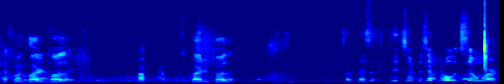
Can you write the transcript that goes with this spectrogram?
That's one cluttered toilet. Huh? It's a cluttered toilet. So does it? So does that toilet still work?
